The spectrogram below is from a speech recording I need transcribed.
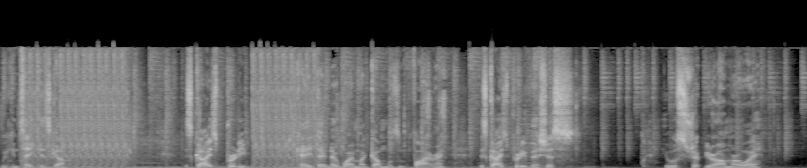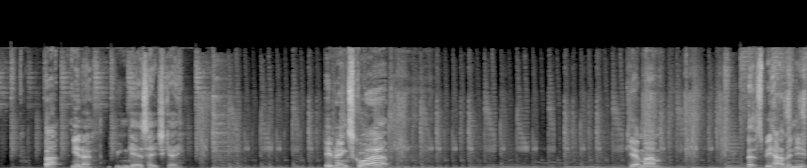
we can take his gun. This guy's pretty... Okay, don't know why my gun wasn't firing. This guy's pretty vicious. He will strip your armor away. But, you know, we can get his HK. Evening, Squire. Yeah, ma'am. Let's be having you.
